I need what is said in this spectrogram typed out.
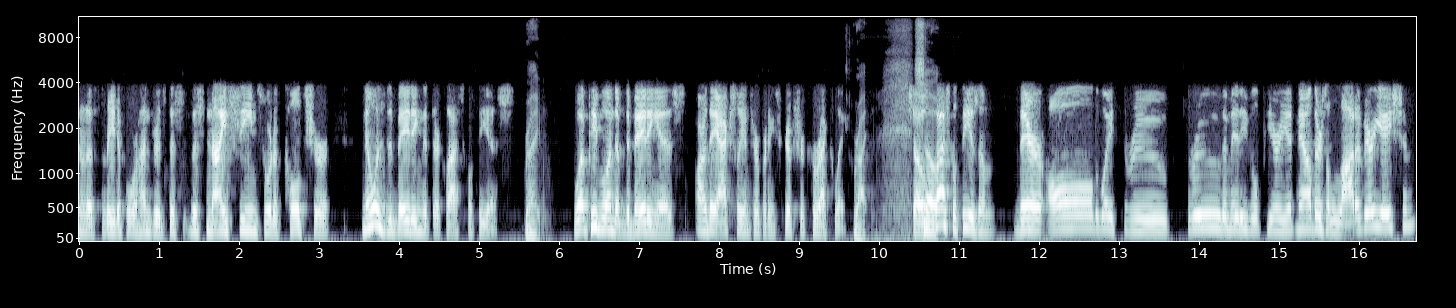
to the three to four hundreds, this, this Nicene sort of culture, no one's debating that they're classical theists. Right what people end up debating is are they actually interpreting scripture correctly? Right. So, so, classical theism, they're all the way through through the medieval period. Now there's a lot of variation.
